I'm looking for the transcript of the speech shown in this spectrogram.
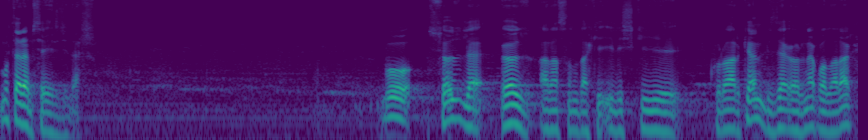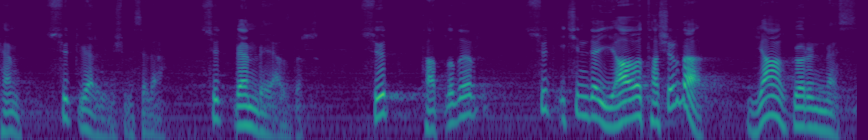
Muhterem seyirciler. Bu sözle öz arasındaki ilişkiyi kurarken bize örnek olarak hem süt verilmiş mesela. Süt bembeyazdır. Süt tatlıdır. Süt içinde yağı taşır da yağ görünmez.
